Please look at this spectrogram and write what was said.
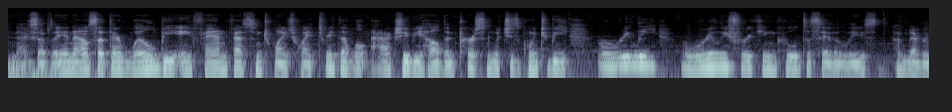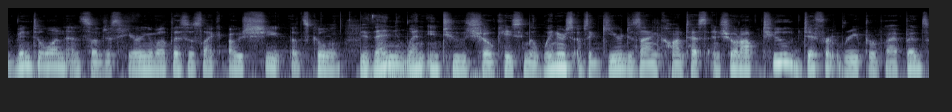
Next up, they announced that there will be a fan fest in 2023 that will actually be held in person, which is going to be really, really freaking cool to say the least. I've never been to one, and so just hearing about this is like, oh shoot, that's cool. They then went into showcasing the winners of the gear design contest and showed off two different Reaper weapons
